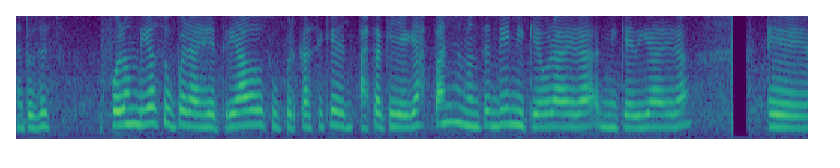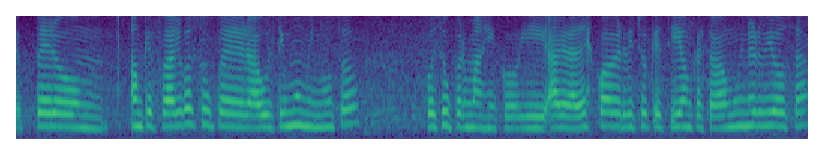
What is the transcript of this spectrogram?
Entonces fueron días súper ajetreados, súper casi que hasta que llegué a España no entendí ni qué hora era, ni qué día era. Eh, pero aunque fue algo súper a último minuto, fue súper mágico y agradezco haber dicho que sí, aunque estaba muy nerviosa,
